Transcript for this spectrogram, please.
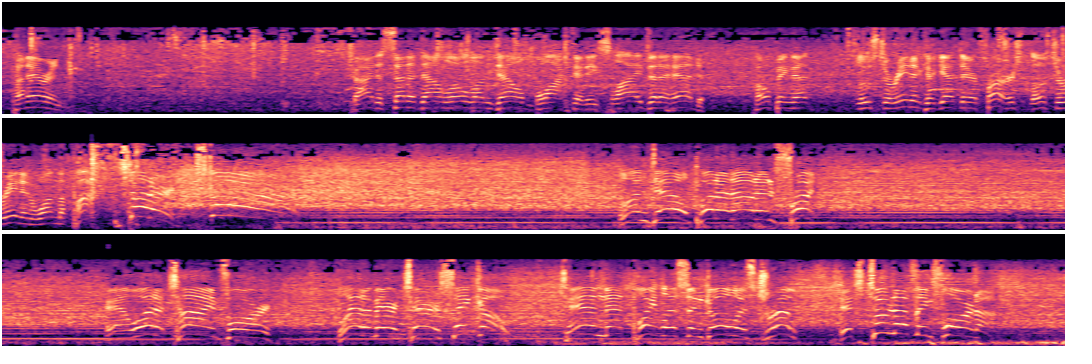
Panarin Tried to set it down low. Lundell blocked it. He slides it ahead, hoping that Luostarinen could get there first. Luostarinen won the puck. Sutter! Score! Lundell put it out in front. And what a time for Vladimir Tarasenko 10 net pointless and goalless drought. It's 2-0 Florida.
